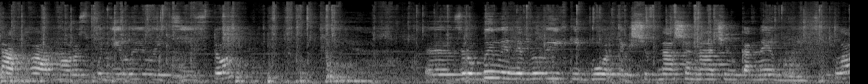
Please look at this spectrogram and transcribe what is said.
Так гарно розподілили тісто. Е, Зробили невеликий бортик, щоб наша начинка не витікла.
